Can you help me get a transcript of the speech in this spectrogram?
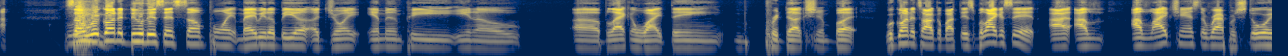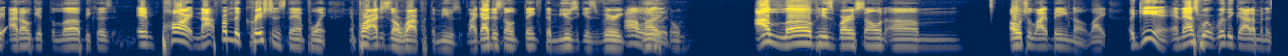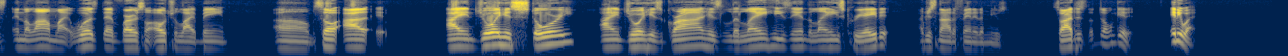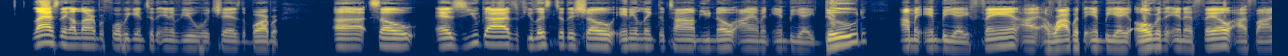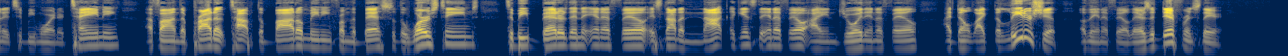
So we're going to do this at some point. Maybe it'll be a, a joint MMP, you know, uh, black and white thing production. But we're going to talk about this. But like I said, I, I I like Chance the Rapper's story. I don't get the love because, in part, not from the Christian standpoint. In part, I just don't rock with the music. Like I just don't think the music is very I good. like. I love his verse on um Ultralight Beam though. Like again, and that's what really got him in the, in the limelight was that verse on Ultralight Beam. Um, so I I enjoy his story. I enjoy his grind, his the lane he's in, the lane he's created. I'm just not a fan of the music, so I just don't get it. Anyway, last thing I learned before we get into the interview with Chaz the Barber. Uh, so as you guys, if you listen to this show any length of time, you know I am an NBA dude. I'm an NBA fan. I, I rock with the NBA over the NFL. I find it to be more entertaining. I find the product top to bottom, meaning from the best to the worst teams, to be better than the NFL. It's not a knock against the NFL. I enjoy the NFL. I don't like the leadership of the NFL. There's a difference there.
